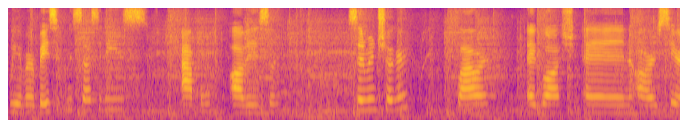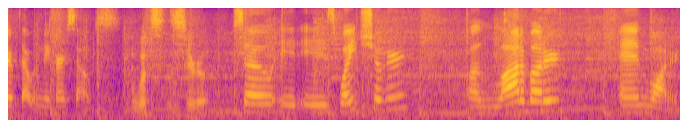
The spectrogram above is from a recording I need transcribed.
we have our basic necessities, apple, obviously, cinnamon sugar, flour, egg wash, and our syrup that we make ourselves. What's the syrup? So it is white sugar, a lot of butter, and water.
